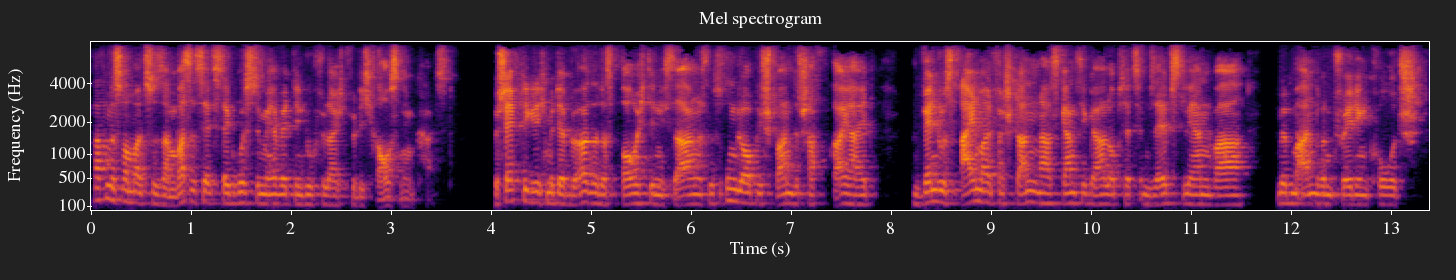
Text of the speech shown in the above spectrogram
Fassen wir es nochmal zusammen. Was ist jetzt der größte Mehrwert, den du vielleicht für dich rausnehmen kannst? Beschäftige dich mit der Börse, das brauche ich dir nicht sagen. Es ist unglaublich spannend, es schafft Freiheit. Und wenn du es einmal verstanden hast, ganz egal, ob es jetzt im Selbstlernen war, mit einem anderen Trading Coach,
